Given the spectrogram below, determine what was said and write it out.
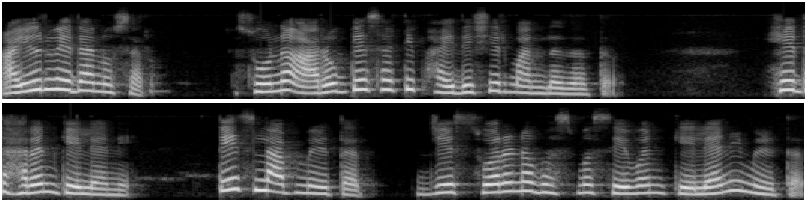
आयुर्वेदानुसार सोनं आरोग्यासाठी फायदेशीर मानलं जातं. हे धारण केल्याने तेच लाभ मिळतात जे स्वर्णभस्म सेवन केल्याने मिळतात.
